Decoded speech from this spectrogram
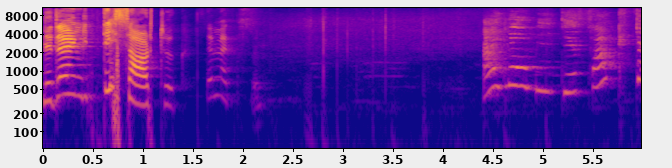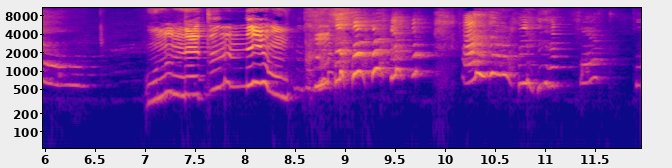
Neden gittiyse artık. Değil mi kızım? I know me de facto. Onu neden diyorsun kız? I know me de facto.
